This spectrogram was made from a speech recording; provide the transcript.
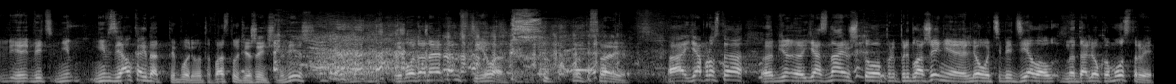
ве- ведь не, не взял когда-то ты, Боря, вот в студии женщину, видишь? И вот она и отомстила. Вот посмотри. А, я просто, я знаю, что пр- предложение Лева тебе делал на далеком острове.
